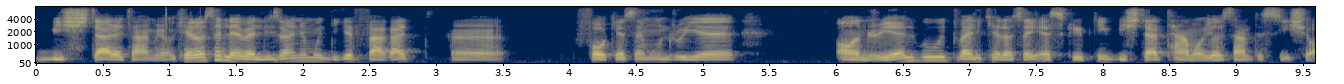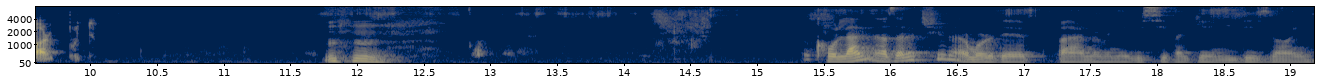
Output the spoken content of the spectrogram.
بیشتر تمرین. کلاس level design مون دیگه فقط focus مون روی Unreal بود ولی کلاس های scripting بیشتر تمایل سمت C sharp بود. کلا نظرت چیه در مورد برنامه نویسی و game design؟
